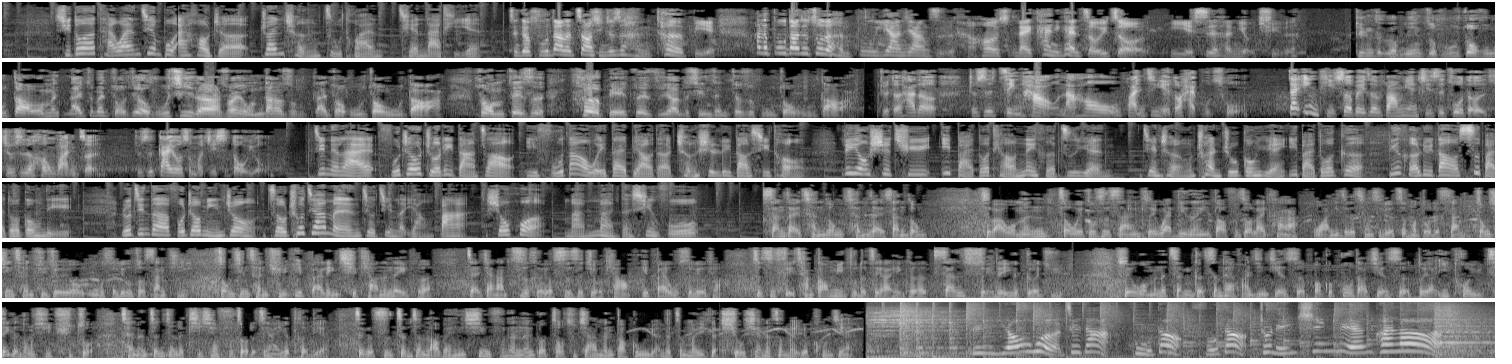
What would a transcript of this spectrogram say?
许多台湾健步爱好者专程组团前来体验。整个福道的造型就是很特别，它的步道就做的很不一样，这样子，然后来看一看、走一走，也是很有趣的。听这个名字“福州湖道”，我们来这边走就有福气的，所以我们当然是来走福州湖道啊。所以，我们这次特别最主要的行程就是福州湖道啊。觉得它的就是景好，然后环境也都还不错。在硬体设备这方面，其实做的就是很完整，就是该有什么其实都有。近年来，福州着力打造以福道为代表的城市绿道系统，利用市区一百多条内河资源。建成串珠公园一百多个，滨河绿道四百多公里。如今的福州民众走出家门就进了氧吧，收获满满的幸福。山在城中，城在山中，是吧？我们周围都是山，所以外地人一到福州来看啊，哇，你这个城市里有这么多的山。中心城区就有五十六座山体，中心城区一百零七条的内河，再加上支河有四十九条，一百五十六条，这是非常高密度的这样一个山水的一个格局。所以我们的整个生态环境建设，包括步道建设，都要依托于这个东西去做，才能真正的体现福州的这样一个特点。这个是真正老百姓幸福的，能够走出家门到公园的这么一个休闲的这么一个空间。有我最大，虎道福道，祝您新年快乐！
